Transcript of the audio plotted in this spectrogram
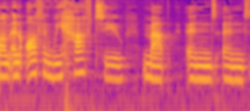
Um, and often we have to map and and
